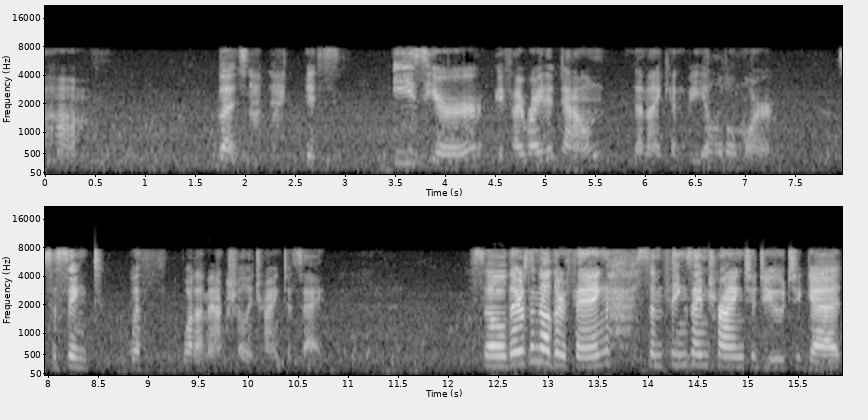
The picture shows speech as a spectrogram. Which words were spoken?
Um, but it's easier if I write it down, then I can be a little more succinct with what I'm actually trying to say. So there's another thing, some things I'm trying to do to get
